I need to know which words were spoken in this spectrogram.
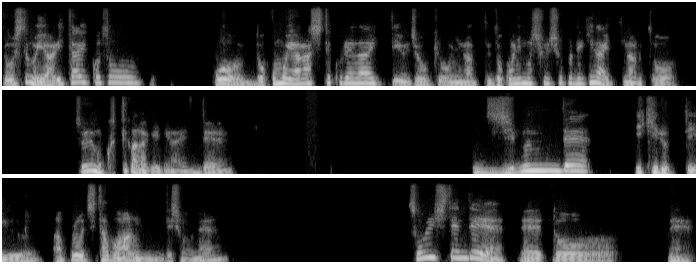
どうしてもやりたいことをどこもやらせてくれないっていう状況になって、どこにも就職できないってなると、それでも食っていかなきゃいけないんで、自分で生きるっていうアプローチ多分あるんでしょうね。そういう視点で、えっ、と、ね、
